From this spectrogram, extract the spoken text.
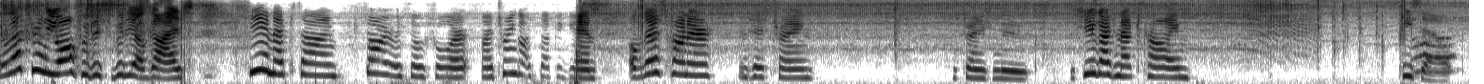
So that's really all for this video, guys. See you next time. Sorry it was so short. My train got stuck again. Over there's Hunter and his train. His train is Luke. See you guys next time. Peace out.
